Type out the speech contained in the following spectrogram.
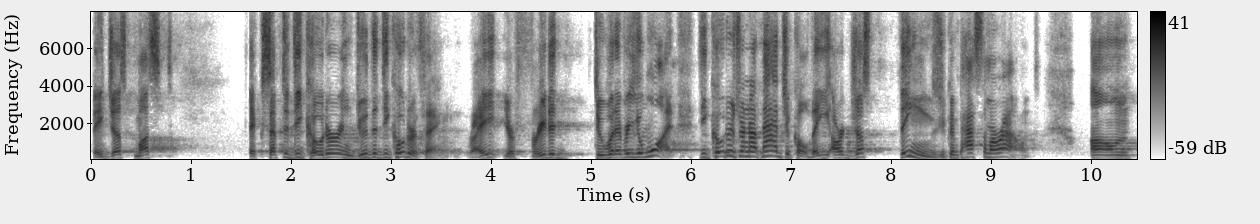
They just must accept a decoder and do the decoder thing, right? You're free to do whatever you want. Decoders are not magical. They are just things. You can pass them around. Um,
